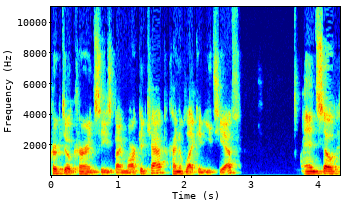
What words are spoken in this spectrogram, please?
cryptocurrencies by market cap, kind of like an ETF. And so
